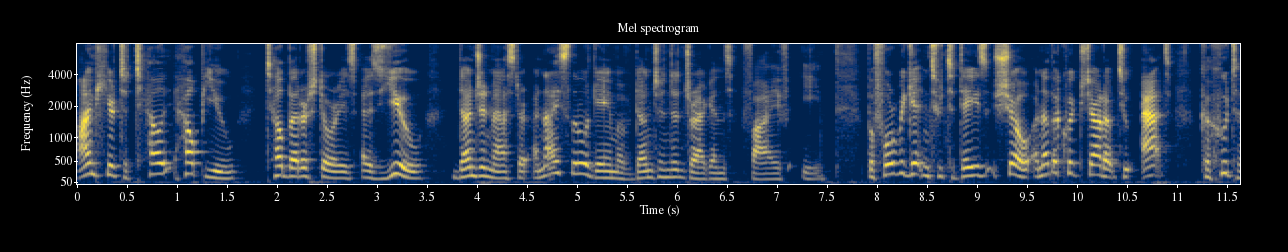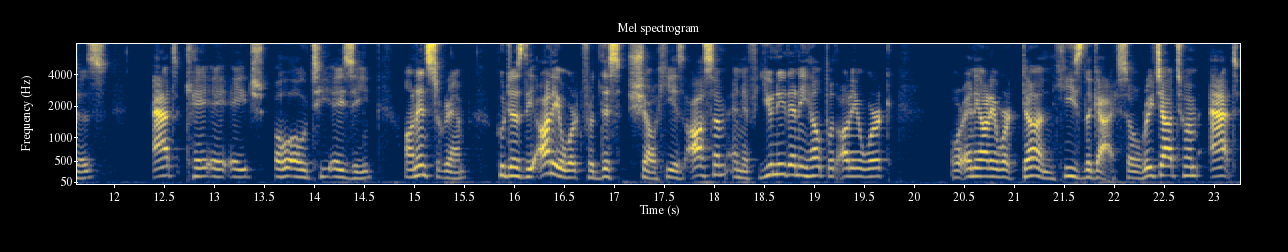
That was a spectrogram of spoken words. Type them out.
I'm here to tell help you tell better stories as you dungeon master a nice little game of Dungeons and Dragons 5e. Before we get into today's show, another quick shout out to at Kahootaz, at K A H O O T A Z on Instagram, who does the audio work for this show. He is awesome, and if you need any help with audio work or any audio work done, he's the guy. So reach out to him at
